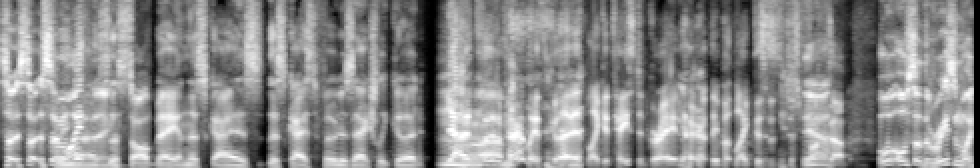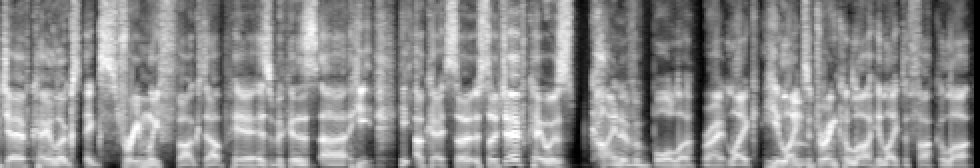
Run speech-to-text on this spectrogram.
So so so Between, my uh, thing. the Salt Bae and this guy's this guy's food is actually good. Yeah, Mhm. it's, Um, apparently it's good. Like it tasted great, Yeah. apparently, but like this is just Yeah. fucked up. Also, the reason why JFK looks extremely fucked up here is because uh, he he okay, so so JFK was kind of a baller, right? Like he liked to drink a lot, he liked to fuck a lot.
